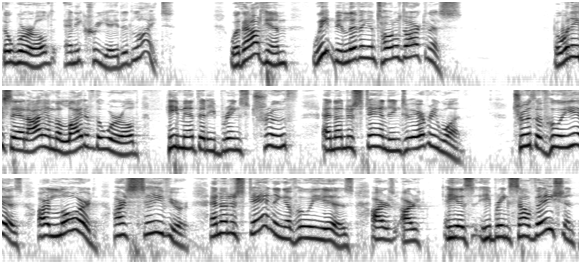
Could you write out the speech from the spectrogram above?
the world and he created light. Without him, we'd be living in total darkness. But when he said, I am the light of the world, he meant that he brings truth and understanding to everyone. Truth of who he is, our Lord, our Savior, and understanding of who he is, our, our he, is, he brings salvation,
